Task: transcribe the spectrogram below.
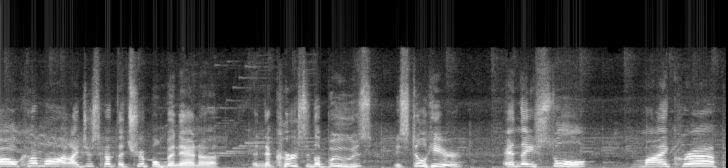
Oh, come on. I just got the triple banana. And the curse of the Boos is still here. And they stole my crap.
